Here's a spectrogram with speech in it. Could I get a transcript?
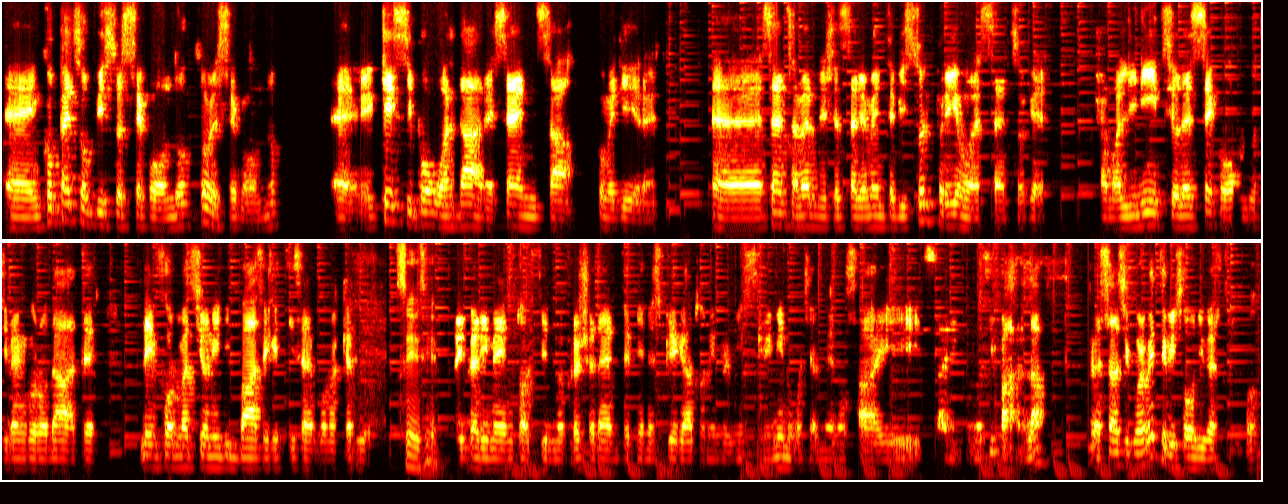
Eh, in compenso ho visto il secondo, solo il secondo, eh, che si può guardare senza, come dire, eh, senza aver necessariamente visto il primo, nel senso che diciamo, all'inizio del secondo ti vengono date le informazioni di base che ti servono a capire. Sì, sì. riferimento al film precedente viene spiegato nei primissimi minuti, almeno sai, sai di cosa si parla. È stato sicuramente mi sono divertito,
